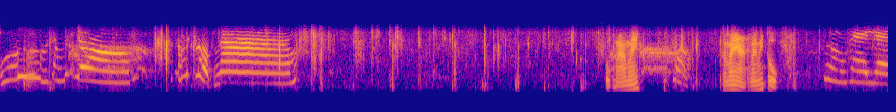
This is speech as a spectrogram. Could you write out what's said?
อู้ยังไม่ยอมยังไม่ตกน้ ตกน้ำไหมำตกทำไมอะทำไมไม่ตกถึงแพแล้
